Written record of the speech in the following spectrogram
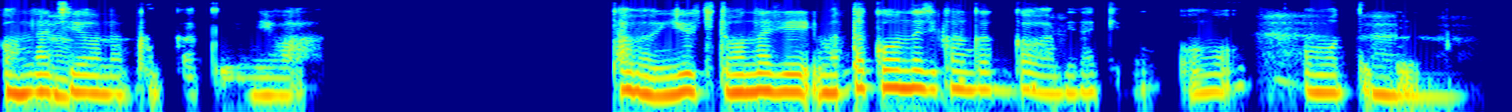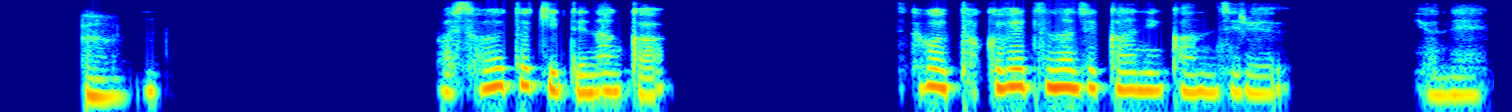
同うんじようなうん。感覚には多分ゆうきと同じ、全く同じ感覚かはあれだけど、思う思ってて。うん。うん。そういう時ってなんかすごい特別な時間に感じるよね。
